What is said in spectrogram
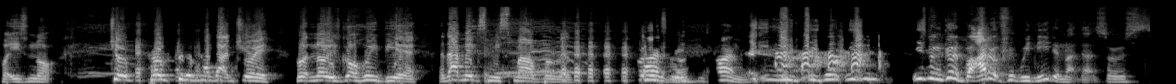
but he's not. Joe, Joe could have had that joy, but no, he's got Højbjerg, and that makes me smile, brother. fine, bro. It's fine. He's, he's been, he's, been, he's been good, but I don't think we need him like that. So it's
